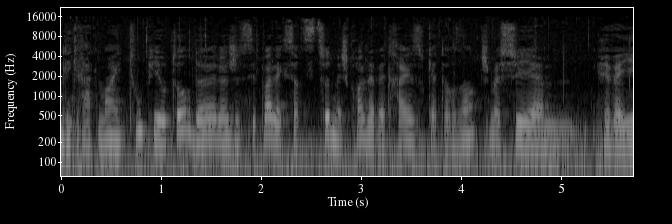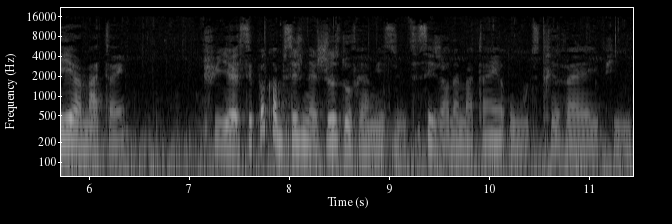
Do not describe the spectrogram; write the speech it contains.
Les grattements et tout. Puis autour de, là, je sais pas avec certitude, mais je crois que j'avais 13 ou 14 ans. Je me suis réveillée un matin. Puis euh, c'est pas comme si je venais juste d'ouvrir mes yeux. Tu sais, c'est le genre de matin où tu te réveilles, puis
